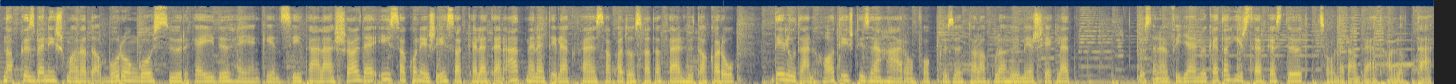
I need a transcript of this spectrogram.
Napközben is marad a borongós szürke idő helyenként szétálással, de északon és északkeleten átmenetileg felszakadozhat a felhőtakaró. Délután 6 és 13 fok között alakul a hőmérséklet. Köszönöm figyelmüket, a hírszerkesztőt, Szoller Andrát hallották.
